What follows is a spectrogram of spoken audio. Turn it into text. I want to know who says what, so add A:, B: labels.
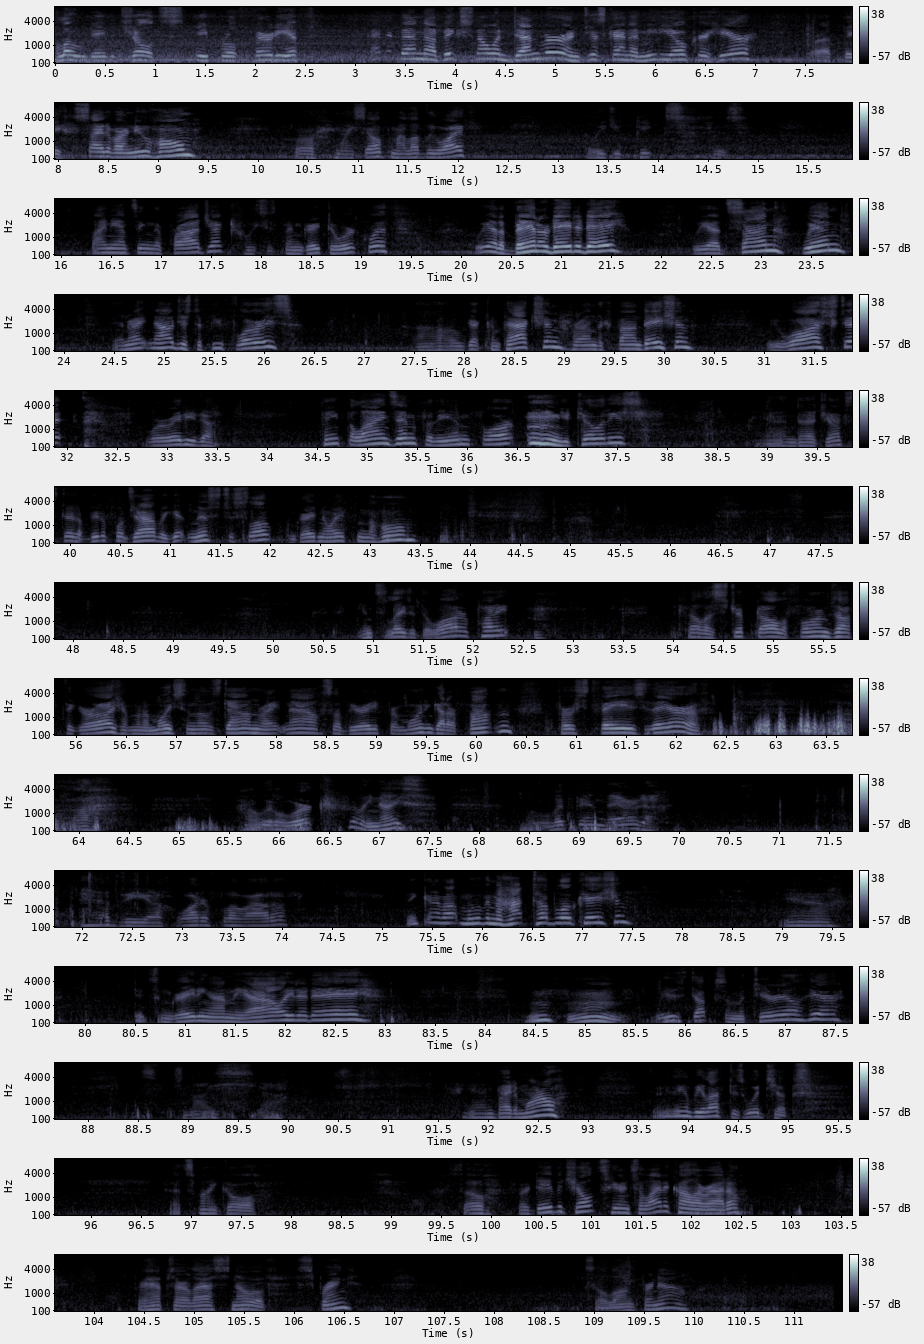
A: Hello, David Schultz, April 30th. Kind of been a big snow in Denver and just kind of mediocre here. We're at the site of our new home for myself my lovely wife. Collegiate Peaks is financing the project, which has been great to work with. We had a banner day today. We had sun, wind, and right now just a few flurries. Uh, we got compaction around the foundation. We washed it. We're ready to paint the lines in for the in-floor utilities. And uh, Jeff's did a beautiful job of getting this to slope and grading away from the home. Insulated the water pipe fellas stripped all the forms off the garage. I'm going to moisten those down right now so I'll be ready for morning. Got our fountain, first phase there of, of uh, how it'll work. Really nice. Little lip in there to have the uh, water flow out of. Thinking about moving the hot tub location. Yeah, did some grading on the alley today. Mm-hmm. Used up some material here. This was nice, yeah. And by tomorrow, the only thing will be left is wood chips. That's my goal. So, for David Schultz here in Salida, Colorado, perhaps our last snow of spring. So long for now.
